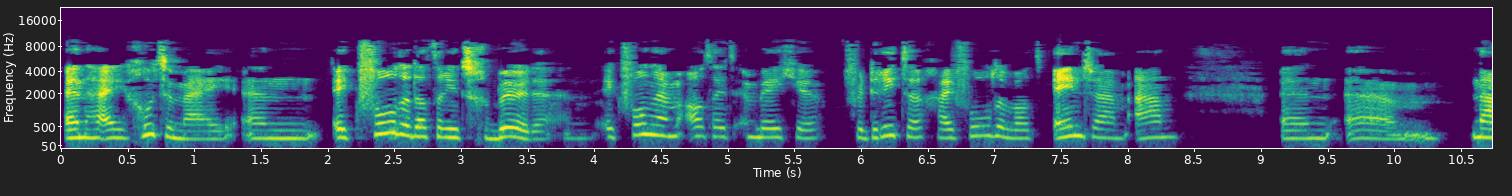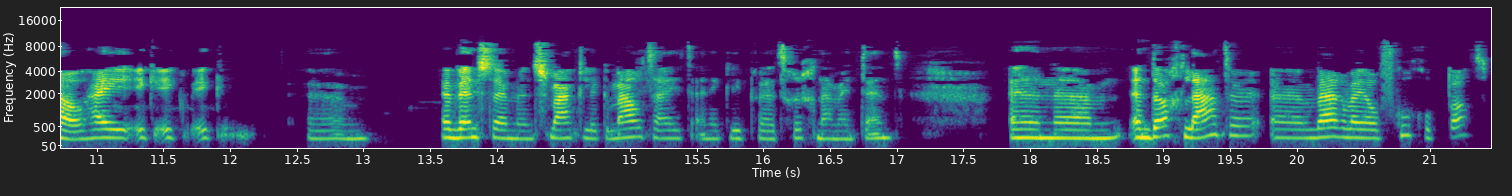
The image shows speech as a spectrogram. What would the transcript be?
En hij groette mij en ik voelde dat er iets gebeurde. En ik vond hem altijd een beetje verdrietig. Hij voelde wat eenzaam aan. En um, nou, hij, ik, ik, ik, um, hij wenste hem een smakelijke maaltijd en ik liep uh, terug naar mijn tent. En um, een dag later uh, waren wij al vroeg op pad.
